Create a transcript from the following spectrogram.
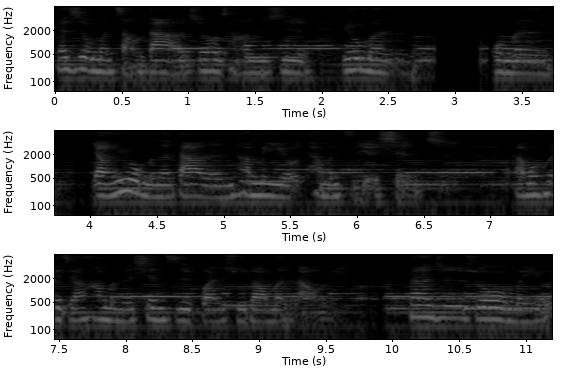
但是我们长大了之后，常常就是因为我们我们养育我们的大人，他们也有他们自己的限制。他们会将他们的限制灌输到我们脑里，当然就是说我们有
